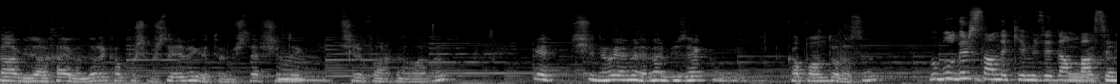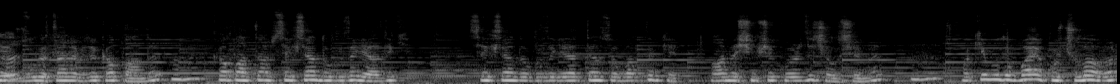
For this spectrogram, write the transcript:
daha güzel hayvanları kapışmışlar, eve götürmüşler. Şimdi Hmm. şimdi farkına vardı. Evet, şimdi hemen hemen müze kapandı orası. Bu Bulgaristan'daki müzeden bahsediyoruz. Bulgaristan'da müze kapandı. Hı hı. Kapandı tam 89'a geldik. 89'a geldikten sonra baktım ki Ahmet Şimşek Kolej'de çalışıyorum ben. Hı hı. Bakayım burada bayağı kuşçuluğa var.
